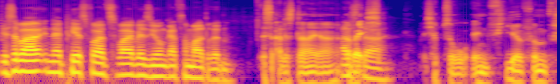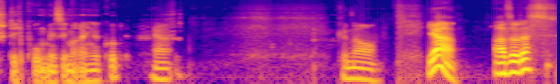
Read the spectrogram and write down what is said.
Ist aber in der PS4 2-Version ganz normal drin. Ist alles da, ja. Alles aber da. ich, ich habe so in vier, fünf Stichprobenmäßig mal reingeguckt. Ja. Genau. Ja, also das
